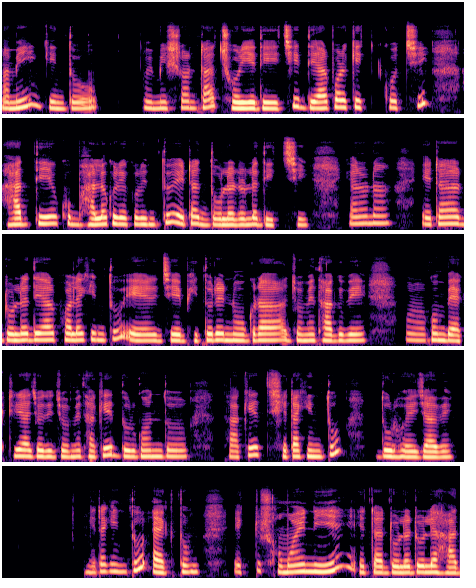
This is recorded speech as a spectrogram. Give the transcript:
আমি কিন্তু ওই মিশ্রণটা ছড়িয়ে দিয়েছি। দেওয়ার পরে কী করছি? হাত দিয়ে খুব ভালো করে কিন্তু এটা দোলে ডলে দিচ্ছি। কেননা এটা ডলে দেওয়ার ফলে কিন্তু এর যে ভিতরে নোংরা জমে থাকবে, কোনোরকম ব্যাকটেরিয়া যদি জমে থাকে, দুর্গন্ধ থাকে, সেটা কিন্তু দূর হয়ে যাবে। এটা কিন্তু একদম একটু সময় নিয়ে এটা ডলে ডলে হাত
